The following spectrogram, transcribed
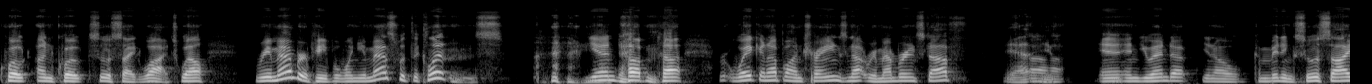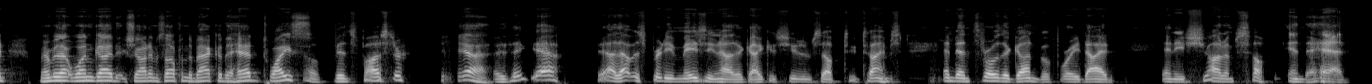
quote unquote suicide watch. Well remember people when you mess with the clintons you end up not waking up on trains not remembering stuff Yeah. uh, you- and, and you end up you know committing suicide remember that one guy that shot himself in the back of the head twice oh, Vince Foster, yeah I think. Yeah. Yeah, that was pretty amazing how the guy could shoot himself two times and then throw the gun before he died. And he shot himself in the head.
